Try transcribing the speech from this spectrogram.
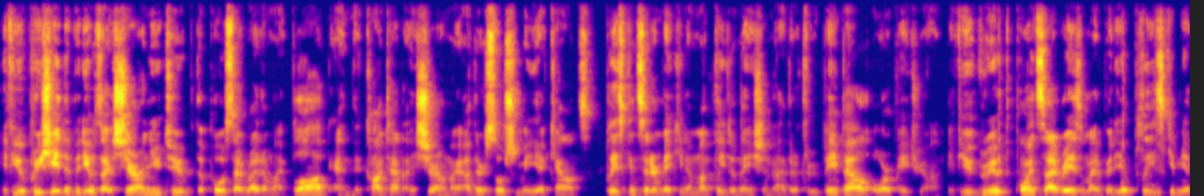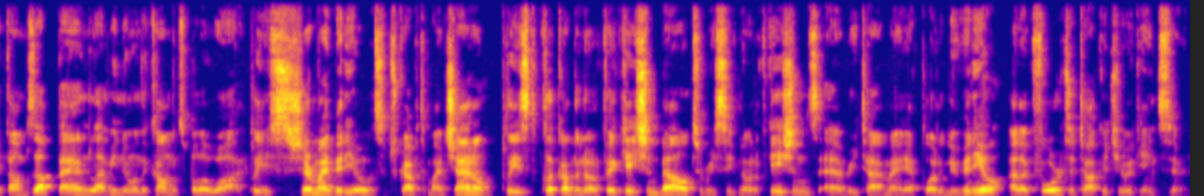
If you appreciate the videos I share on YouTube, the posts I write on my blog, and the content I share on my other social media accounts, please consider making a monthly donation either through PayPal or Patreon. If you agree with the points I raise in my video, please give me a thumbs up and let me know in the comments below why. Please share my video, subscribe to my channel. Please click on the notification bell to receive notifications every every time I upload a new video. I look forward to talking to you again soon.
